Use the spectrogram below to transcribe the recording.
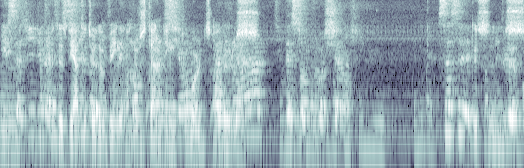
It is the attitude of being understanding towards others. This is,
